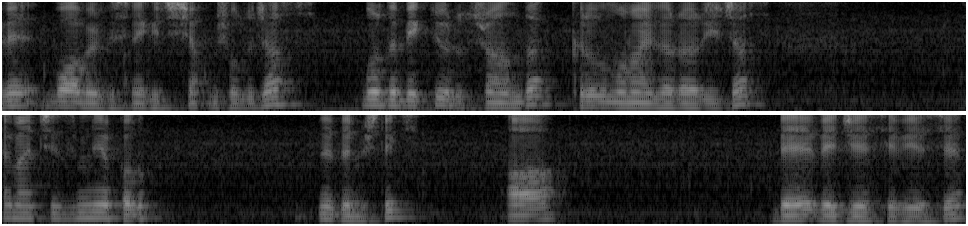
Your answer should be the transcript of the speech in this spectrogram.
ve boğa bölgesine geçiş yapmış olacağız. Burada bekliyoruz şu anda. Kırılım onayları arayacağız. Hemen çizimini yapalım. Ne demiştik? A, B ve C seviyesi.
